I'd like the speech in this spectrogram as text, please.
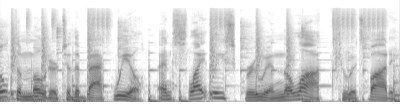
Tilt the motor to the back wheel and slightly screw in the lock to its body.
